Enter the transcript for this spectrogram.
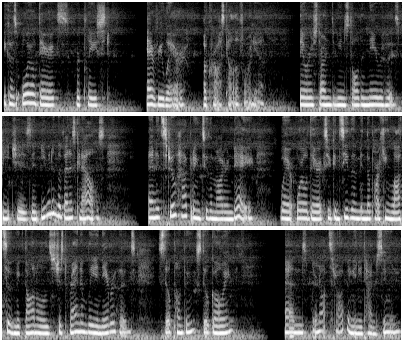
Because oil derricks were placed everywhere across California. They were starting to be installed in neighborhoods, beaches, and even in the Venice canals. And it's still happening to the modern day, where oil derricks, you can see them in the parking lots of McDonald's, just randomly in neighborhoods, still pumping, still going. And they're not stopping anytime soon.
